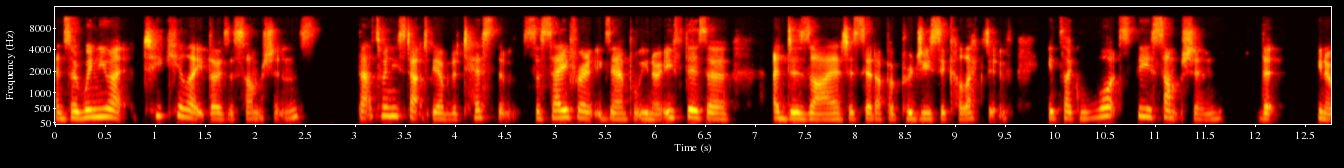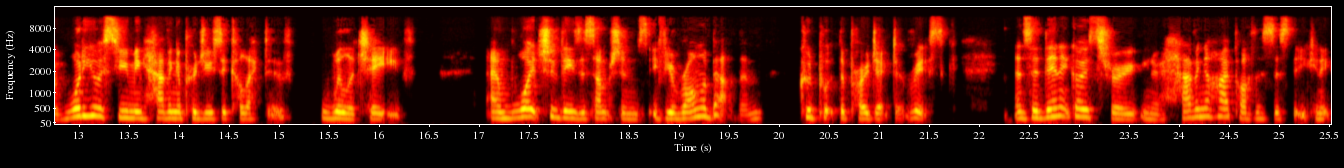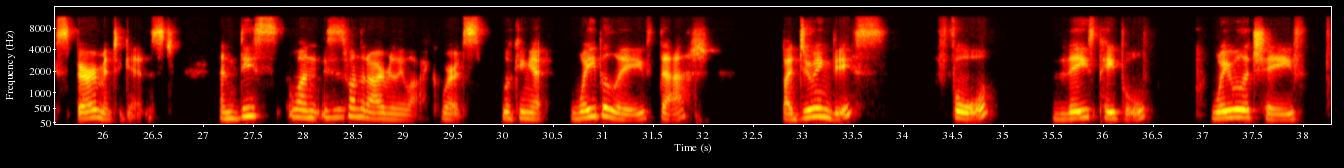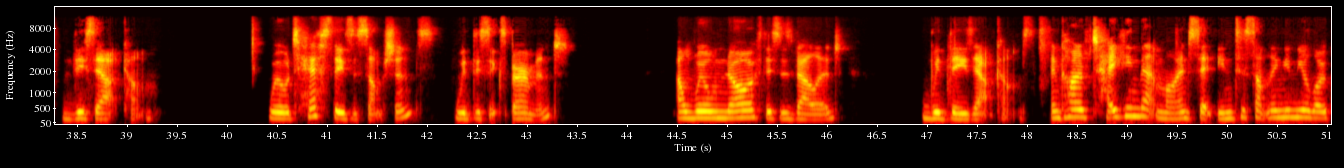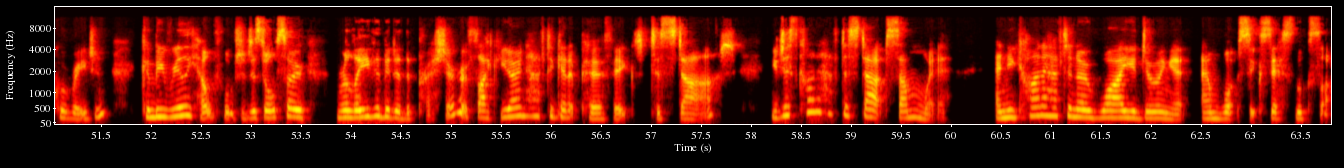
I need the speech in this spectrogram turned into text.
And so when you articulate those assumptions, that's when you start to be able to test them. So say for an example, you know, if there's a, a desire to set up a producer collective, it's like, what's the assumption that, you know, what are you assuming having a producer collective will achieve? And which of these assumptions, if you're wrong about them, could put the project at risk? And so then it goes through, you know, having a hypothesis that you can experiment against. And this one, this is one that I really like, where it's looking at, we believe that by doing this for these people, we will achieve this outcome. We will test these assumptions with this experiment and we'll know if this is valid with these outcomes and kind of taking that mindset into something in your local region can be really helpful to just also relieve a bit of the pressure of like you don't have to get it perfect to start. You just kind of have to start somewhere and you kind of have to know why you're doing it and what success looks like.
